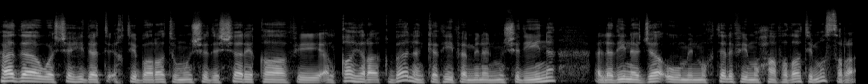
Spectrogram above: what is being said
هذا وشهدت اختبارات منشد الشارقة في القاهرة إقبالا كثيفا من المنشدين الذين جاءوا من مختلف محافظات مصر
